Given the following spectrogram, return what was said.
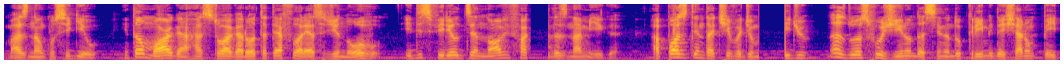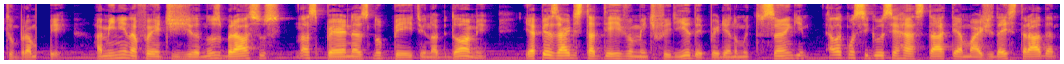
mas não conseguiu. Então Morgan arrastou a garota até a floresta de novo e desferiu 19 facadas na amiga. Após a tentativa de homicídio, as duas fugiram da cena do crime e deixaram Peyton para morrer. A menina foi atingida nos braços, nas pernas, no peito e no abdômen, e apesar de estar terrivelmente ferida e perdendo muito sangue, ela conseguiu se arrastar até a margem da estrada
